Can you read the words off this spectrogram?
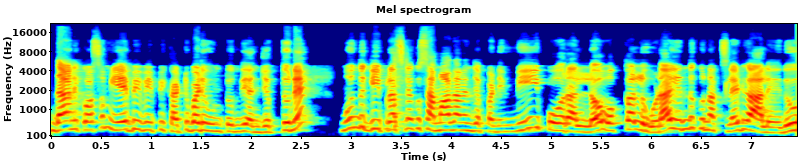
దానికోసం ఏబీవీపీ కట్టుబడి ఉంటుంది అని చెప్తూనే ముందుకు ఈ ప్రశ్నకు సమాధానం చెప్పండి. మీ పోరల్లో ఒక్కళ్ళు కూడా ఎందుకు నక్సలైట్ కాలేదు?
